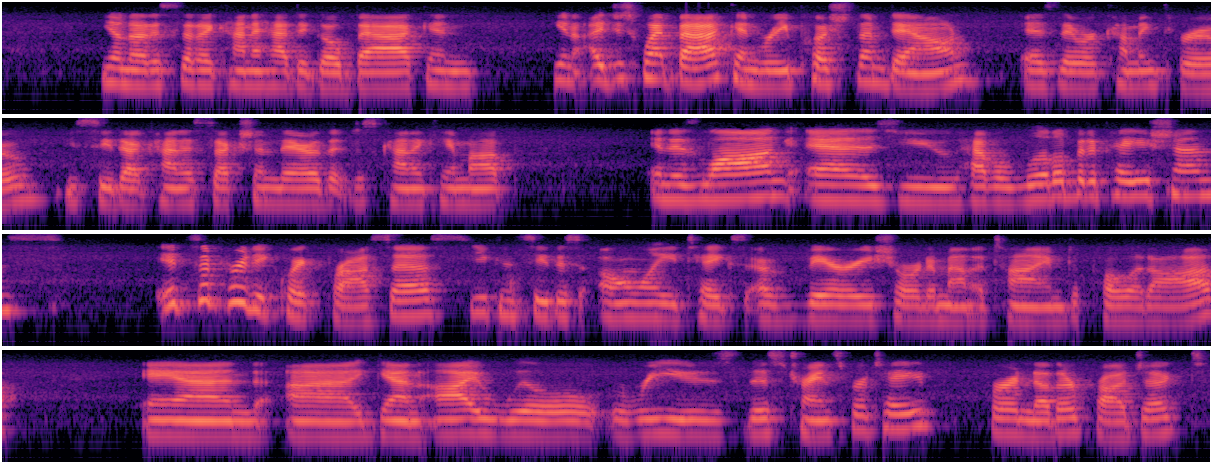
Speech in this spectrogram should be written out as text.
You'll notice that I kind of had to go back and, you know, I just went back and re-pushed them down as they were coming through. You see that kind of section there that just kind of came up. And as long as you have a little bit of patience, it's a pretty quick process. You can see this only takes a very short amount of time to pull it off. And uh, again, I will reuse this transfer tape for another project.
